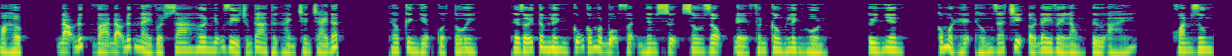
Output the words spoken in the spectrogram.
hòa hợp, đạo đức và đạo đức này vượt xa hơn những gì chúng ta thực hành trên trái đất. Theo kinh nghiệm của tôi, thế giới tâm linh cũng có một bộ phận nhân sự sâu rộng để phân công linh hồn. Tuy nhiên, có một hệ thống giá trị ở đây về lòng từ ái, khoan dung,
